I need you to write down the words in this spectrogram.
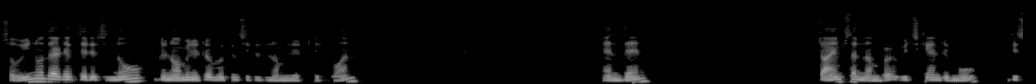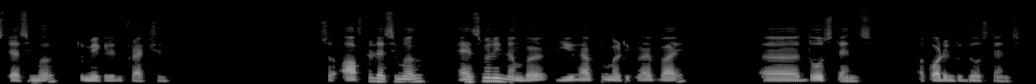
So we know that if there is no denominator, we consider denominator is 1 and then times the number which can remove this decimal to make it in fraction. So after decimal, as many number you have to multiply by uh, those tens according to those tens.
